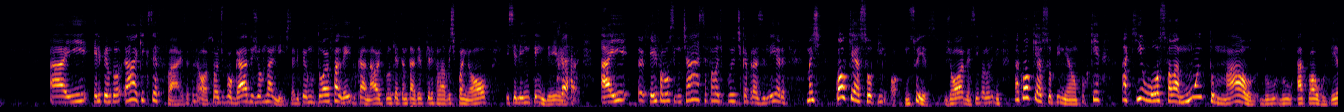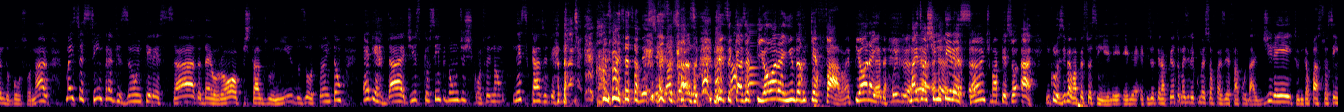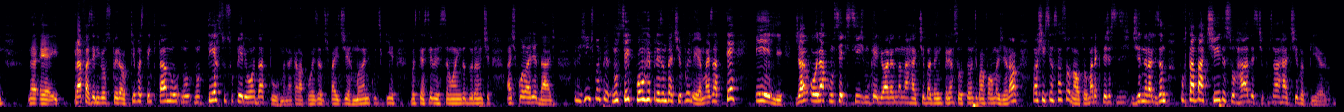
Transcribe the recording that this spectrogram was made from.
Aí ele perguntou, ah, o que, que você faz? Eu falei, ó, oh, sou advogado e jornalista. Ele perguntou, eu falei do canal, ele falou que ia tentar ver porque ele falava espanhol e se ele ia entender. Aí ele falou o seguinte, ah, você fala de política brasileira, mas qual que é a sua opinião? Um suíço, jovem, assim, falou o seguinte, mas qual que é a sua opinião? Porque aqui eu ouço falar muito mal do, do atual governo, do Bolsonaro, mas isso é sempre a visão interessada da Europa, Estados Unidos, OTAN, então é verdade isso, porque eu sempre dou um desconto. Eu falei, não, nesse caso é verdade. nesse, caso, nesse caso é pior ainda do que falam, é pior ainda. É mas eu achei interessante uma pessoa. Ah, inclusive é uma pessoa assim, ele, ele é fisioterapeuta, mas ele começou a fazer faculdade de direito, então passou assim, né, é, para fazer nível superior aqui, você tem que estar no, no, no, terço superior da turma, né? Aquela coisa dos países germânicos que você tem a seleção ainda durante a escolaridade. Falei, gente, não sei quão representativo ele é, mas até ele, já olhar com ceticismo que ele olha na narrativa da imprensa ou tanto de uma forma geral, eu achei sensacional. Tomara que esteja se generalizando por estar batido e surrado esse tipo de narrativa, Piero.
